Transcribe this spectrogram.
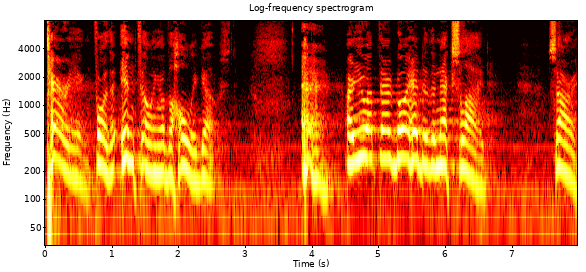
tarrying for the infilling of the Holy Ghost. Are you up there? Go ahead to the next slide. Sorry.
